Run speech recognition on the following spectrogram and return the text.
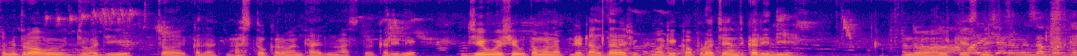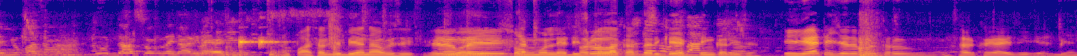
તો મિત્રો, આવું જોવા જઈએ ચો કદાચ નાસ્તો કરવાનો થાય તો નાસ્તો કરી લઈએ. જેવું હશે એવું તમને અપડેટ આવતા રહીશું. બાકી કપડો ચેન્જ કરી દઈએ. જો પાછળ જે બેન આવી છે વિરમભાઈ સોંગમાં લેડીઝ કલાકાર તરીકે એક્ટિંગ કરી છે. એ હેટી છે પણ થોડું સરખાઈ બેન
